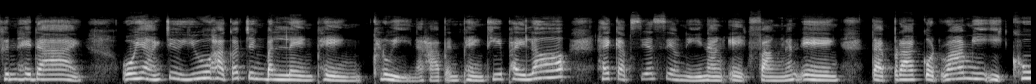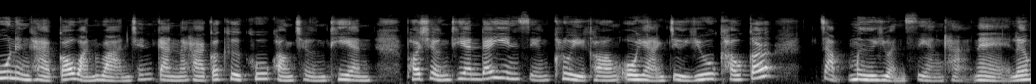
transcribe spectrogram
ขึ้นให้ได้ โอหยางจือยู่ค่ะก็จึงบรรเลงเพลงขลุ่ยนะคะ เป็นเพลงที่ไพเราะให้กับเสี้ยเซียวหนีนางเอกฟังนั่นเอง แต่ปรากฏว่ามีอีกคู่หนึ่งค่ะ ก็หวานหวานเช่นกันนะคะ ก็คือคู่ของเฉิงเทียน พอเฉิงเทียนได้ยินเสียงขลุ่ยของโอหยางจือยู่เขาก็ จับมือหยวนเซียงค่ะแน่เริ่ม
